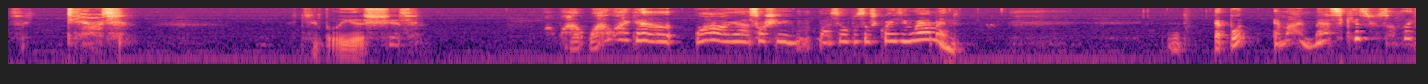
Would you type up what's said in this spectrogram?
It's like, damn it. I can't believe this shit. Why, why, why I gotta, why I gotta associate myself with such crazy women? What? Am I a masochist or something?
